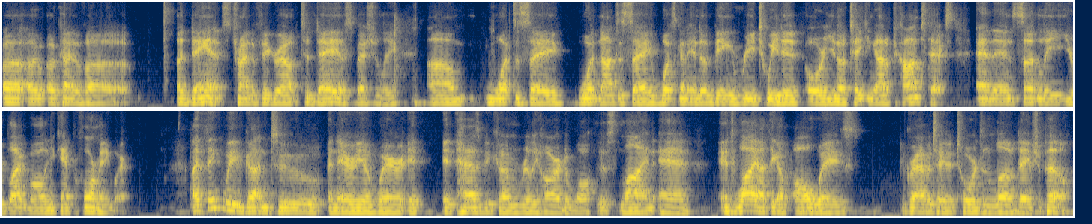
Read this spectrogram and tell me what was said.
a, a, a kind of a, a, dance trying to figure out today, especially um, what to say, what not to say, what's going to end up being retweeted or you know taking out of context and then suddenly you're blackballed and you can't perform anywhere. I think we've gotten to an area where it it has become really hard to walk this line, and it's why I think I've always gravitated towards and loved Dave Chappelle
